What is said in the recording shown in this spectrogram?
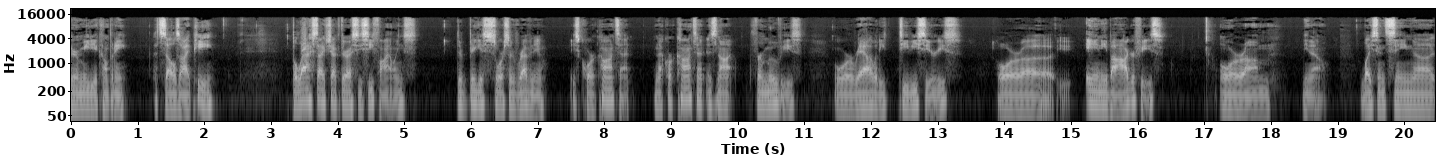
they're a media company that sells IP. But last I checked their SEC filings, their biggest source of revenue is core content. And that core content is not for movies or reality TV series or uh, A&E biographies or, um, you know, licensing uh,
